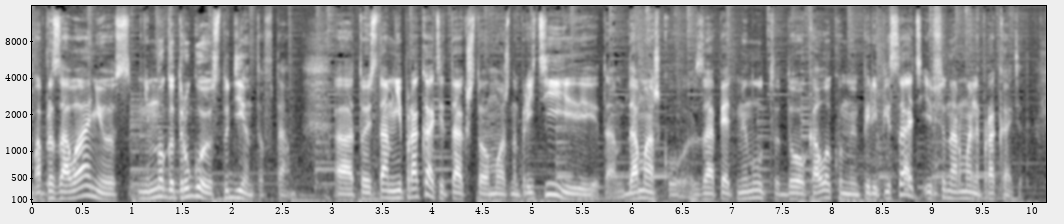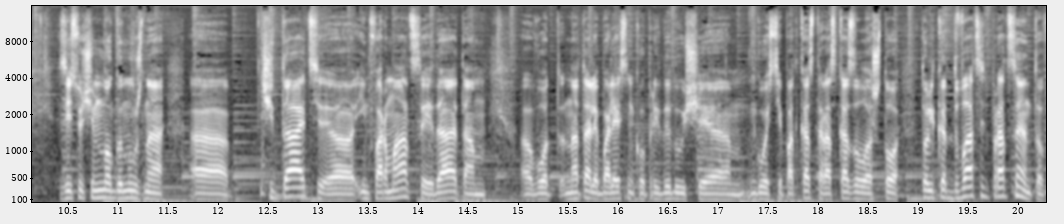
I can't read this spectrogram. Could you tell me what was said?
образованию немного другой у студентов там. А, то есть там не прокатит так, что можно прийти и там домашку за пять минут до коллоквиума переписать, и все нормально прокатит. Здесь очень много нужно э, читать э, информации, да, там э, вот Наталья Болесникова, предыдущая гостья подкаста, рассказывала, что только 20%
